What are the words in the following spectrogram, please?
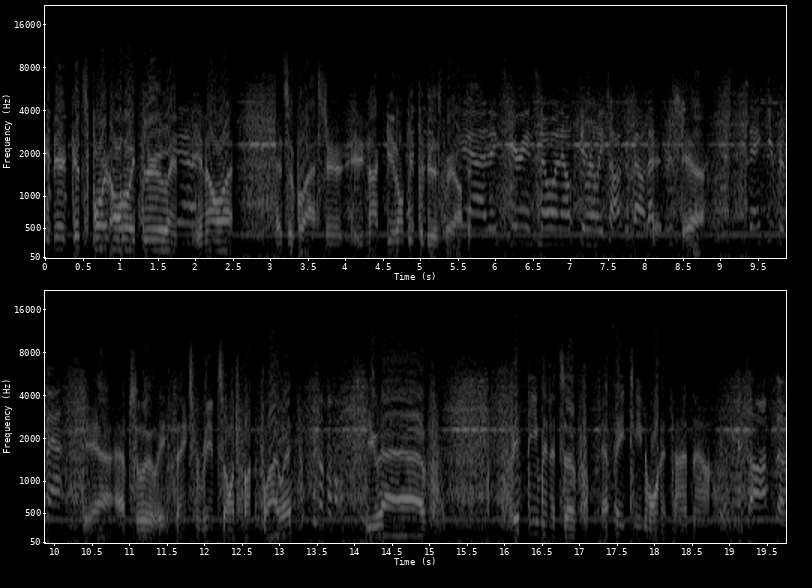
and you're a good sport all the way through, and yeah. you know what? It's a blast. You're, you're not, you don't get to do this very often. Yeah, an experience no one else can really talk about. That's for sure. Yeah. Thank you for that. Yeah, absolutely. Thanks for being so much fun to fly with. you have 50 minutes of F-18 Hornet time now. That's awesome.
